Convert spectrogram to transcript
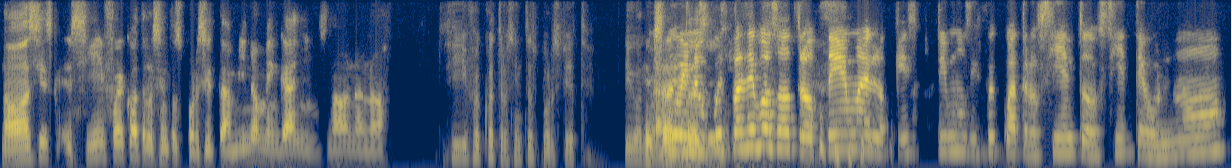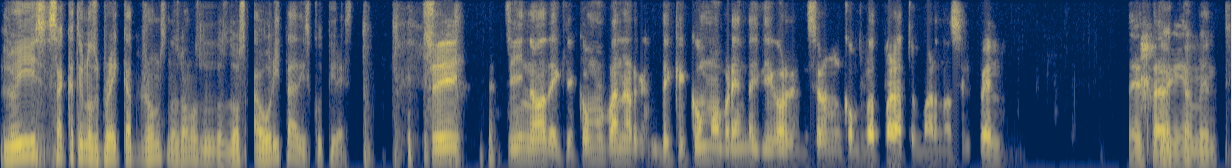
No, sí, es, que- sí fue 400 por cita. A mí no me engañes. No, no, no. Sí, fue 400 por 7. Digo, no, Exacto. Bueno, pues pasemos a otro tema, lo que discutimos si fue 407 o no. Luis, sácate unos breakout rooms, nos vamos los dos ahorita a discutir esto. Sí, sí, no, de que cómo van a, de que cómo Brenda y Diego organizaron un complot para tomarnos el pelo. Está bien. Exactamente.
